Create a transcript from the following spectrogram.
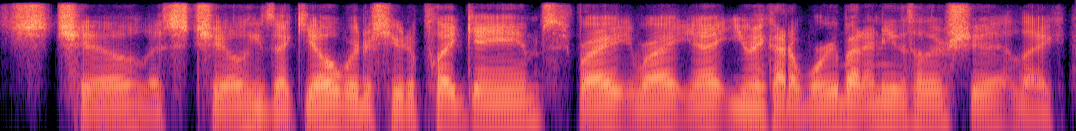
Just chill. Let's chill." He's like, "Yo, we're just here to play games, right? Right? Yeah, you ain't got to worry about any of this other shit. Like,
